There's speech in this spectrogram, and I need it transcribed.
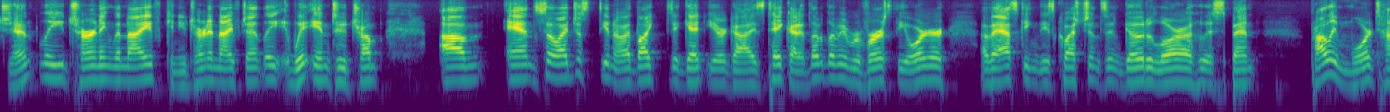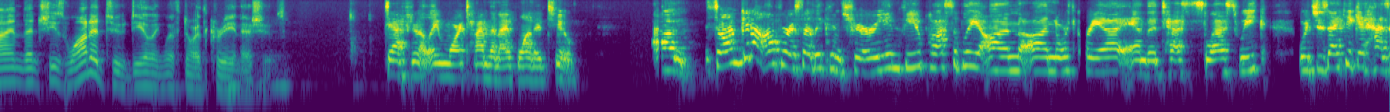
gently turning the knife. Can you turn a knife gently into Trump? Um, and so I just, you know, I'd like to get your guys' take on it. Let, let me reverse the order of asking these questions and go to Laura, who has spent probably more time than she's wanted to dealing with North Korean issues. Definitely more time than I've wanted to. Um, so I'm going to offer a slightly contrarian view, possibly on on North Korea and the tests last week, which is I think it has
